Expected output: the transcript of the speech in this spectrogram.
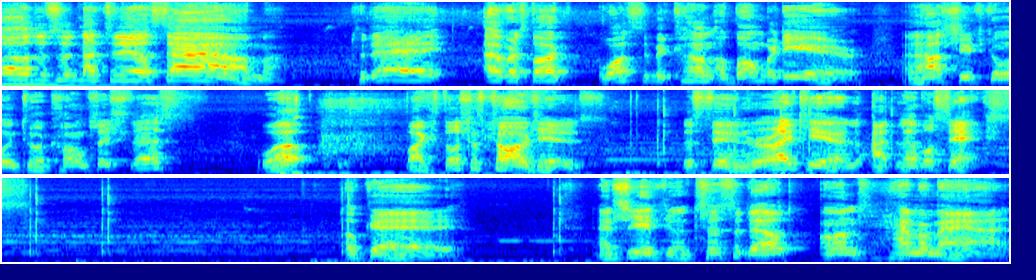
Hello, this is Natalia Sam. Today, Everspark wants to become a bombardier. And how she's going to accomplish this? Well, by explosive charges. Listen, right here at level 6. Okay. And she is going to test it out on Hammerman.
